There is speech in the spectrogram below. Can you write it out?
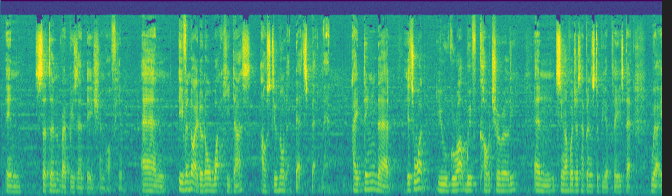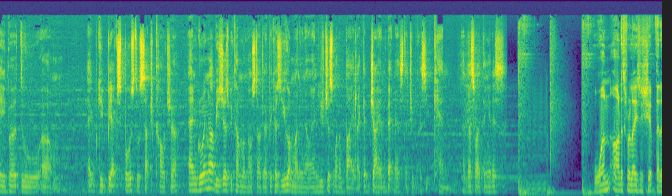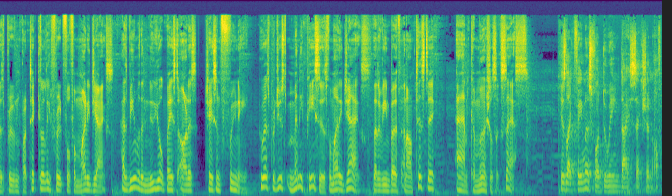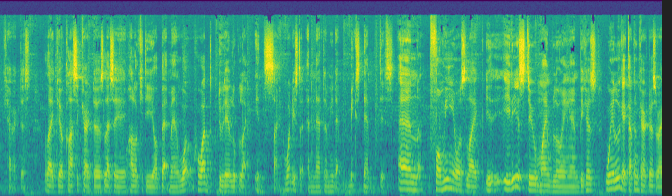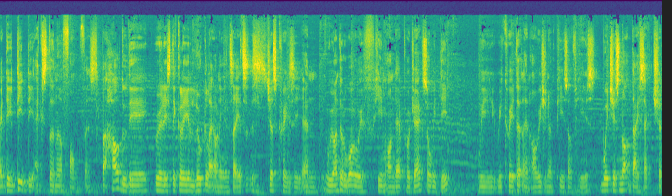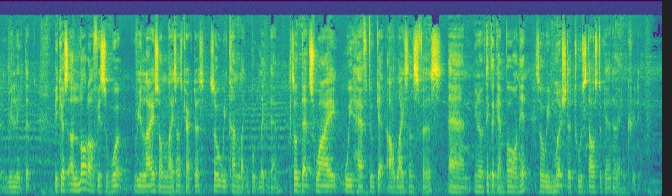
in certain representation of him. And even though I don't know what he does, I'll still know that that's Batman. I think that it's what you grow up with culturally, and Singapore just happens to be a place that we are able to um, be exposed to such culture. And growing up, you just become a nostalgia because you got money now and you just want to buy like a giant Batman statue because you can. And that's what I think it is. One artist relationship that has proven particularly fruitful for Mighty Jaxx has been with the New York based artist Jason Freeny, who has produced many pieces for Mighty Jaxx that have been both an artistic and commercial success. He's like famous for doing dissection of characters. Like your classic characters, let's say Hello Kitty or Batman, what what do they look like inside? What is the anatomy that makes them this? And for me, it was like it, it is still mind blowing. And because when you look at cartoon characters, right, they did the external form first, but how do they realistically look like on the inside? It's, it's just crazy. And we wanted to work with him on that project, so we did we, we created an original piece of his, which is not dissection related because a lot of his work relies on licensed characters, so we can't like bootleg them. So that's why we have to get our license first and you know take a gamble on it. So we merge the two styles together and create it.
